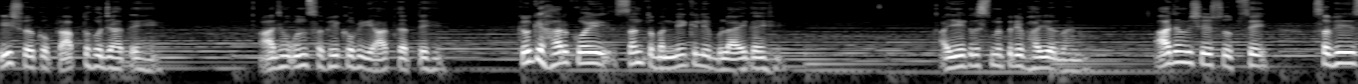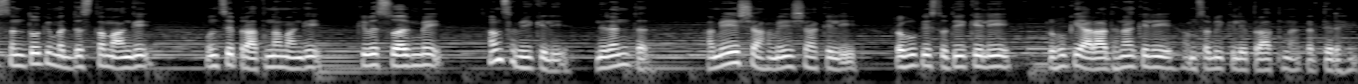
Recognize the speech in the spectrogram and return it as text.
ईश्वर को प्राप्त हो जाते हैं। आज हम उन सभी को भी याद करते हैं, क्योंकि हर कोई संत बनने के लिए बुलाए गए हैं। आइए कृष्ण प्रिय भाई और बहनों, आज हम विशेष रूप से सभी संतों की मध्यस्थता मांगे, उनसे प्रार्थना मांगे कि वे स्वर्ग में हम सभी के लिए निरंतर, हमेशा हमेशा के लिए, प्रभु की स्तुति के लिए, प्रभु की आराधना के लिए हम सभी के लिए प्रार्थना करते रहें।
